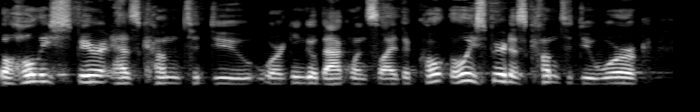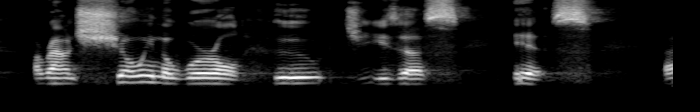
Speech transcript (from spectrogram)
The Holy Spirit has come to do work. You can go back one slide. The Holy Spirit has come to do work around showing the world who Jesus is. Uh,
